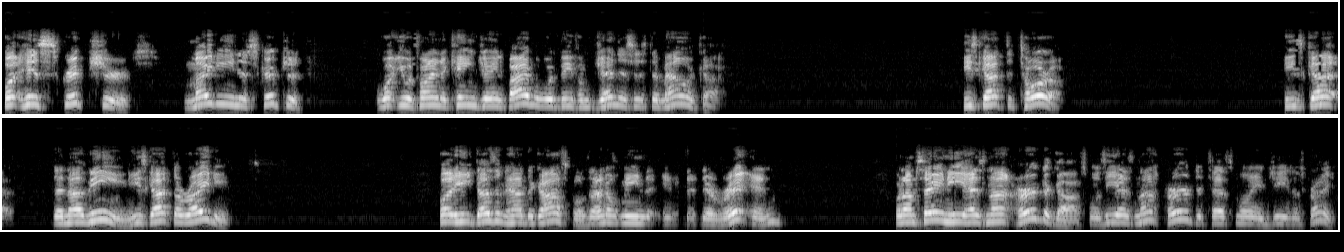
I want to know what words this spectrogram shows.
But his scriptures, mighty in his scriptures, what you would find in the King James Bible would be from Genesis to Malachi. He's got the Torah. He's got the Nevi'im. He's got the writings. But he doesn't have the Gospels. I don't mean that they're written. But I'm saying he has not heard the Gospels. He has not heard the testimony of Jesus Christ.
